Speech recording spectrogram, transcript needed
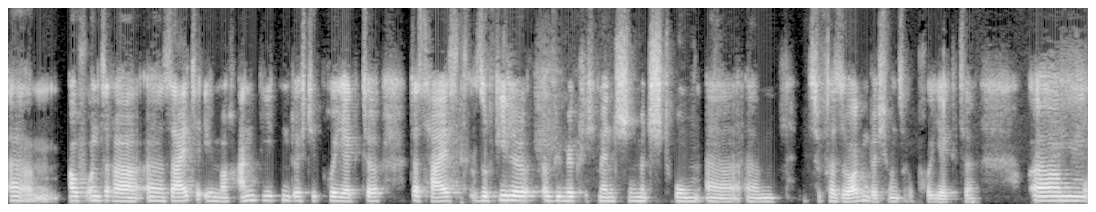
ähm, auf unserer äh, Seite eben auch anbieten durch die Projekte. Das heißt, so viele wie möglich Menschen mit Strom äh, ähm, zu versorgen durch unsere Projekte. Ähm,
